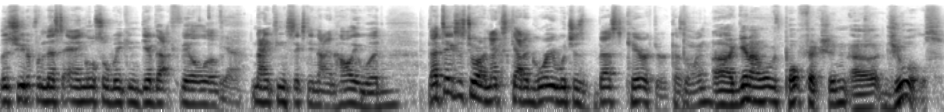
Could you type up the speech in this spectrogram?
Let's shoot it from this angle so we can give that feel of Yeah. 1969 Hollywood. That takes us to our next category, which is best character. Cousin Wayne. Uh, again, I went with Pulp Fiction. Uh, Jules.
